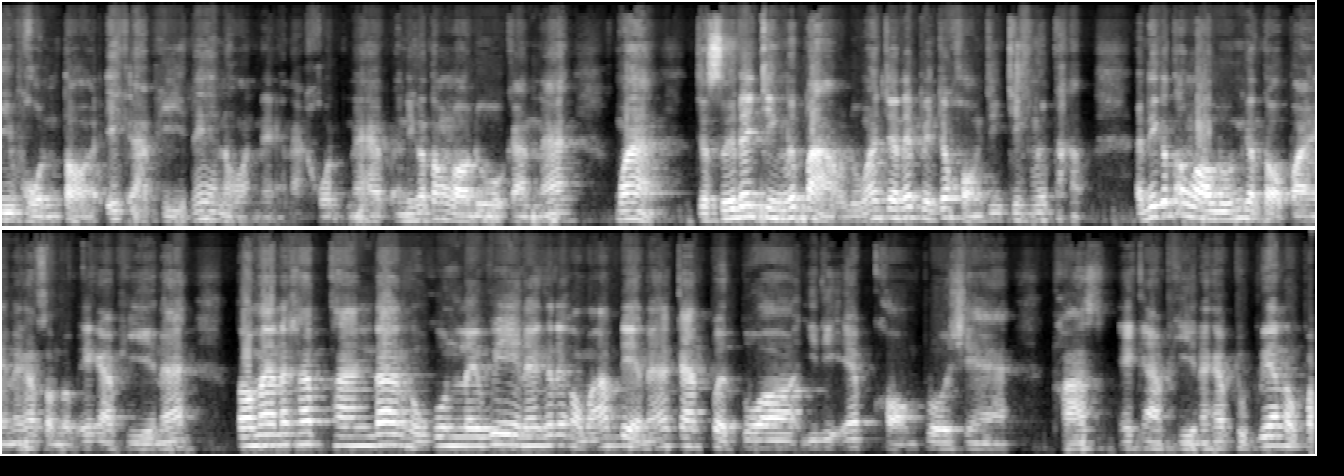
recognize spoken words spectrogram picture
มีผลต่อ XRP แน่นอนในอนาคตนะครับ อันนี้ก็ต้องรอดูกันนะ ว่าจะซื้อได้จริงหรือเปล่า หรือว่าจะได้เป็นเจ้าของจริง ๆ หรือเปล่า อันนี้ก็ต้องรอลุ้นกันต่อไปนะครับสำหรับ XRP นะ ต่อมานะครับทางด้านของคุณเลวี่นะก็ได้ออกมาอัปเดตนะการเปิดตัว EDF ของ ProShare Trust XRP นะครับถูกเลื่อนออกไป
